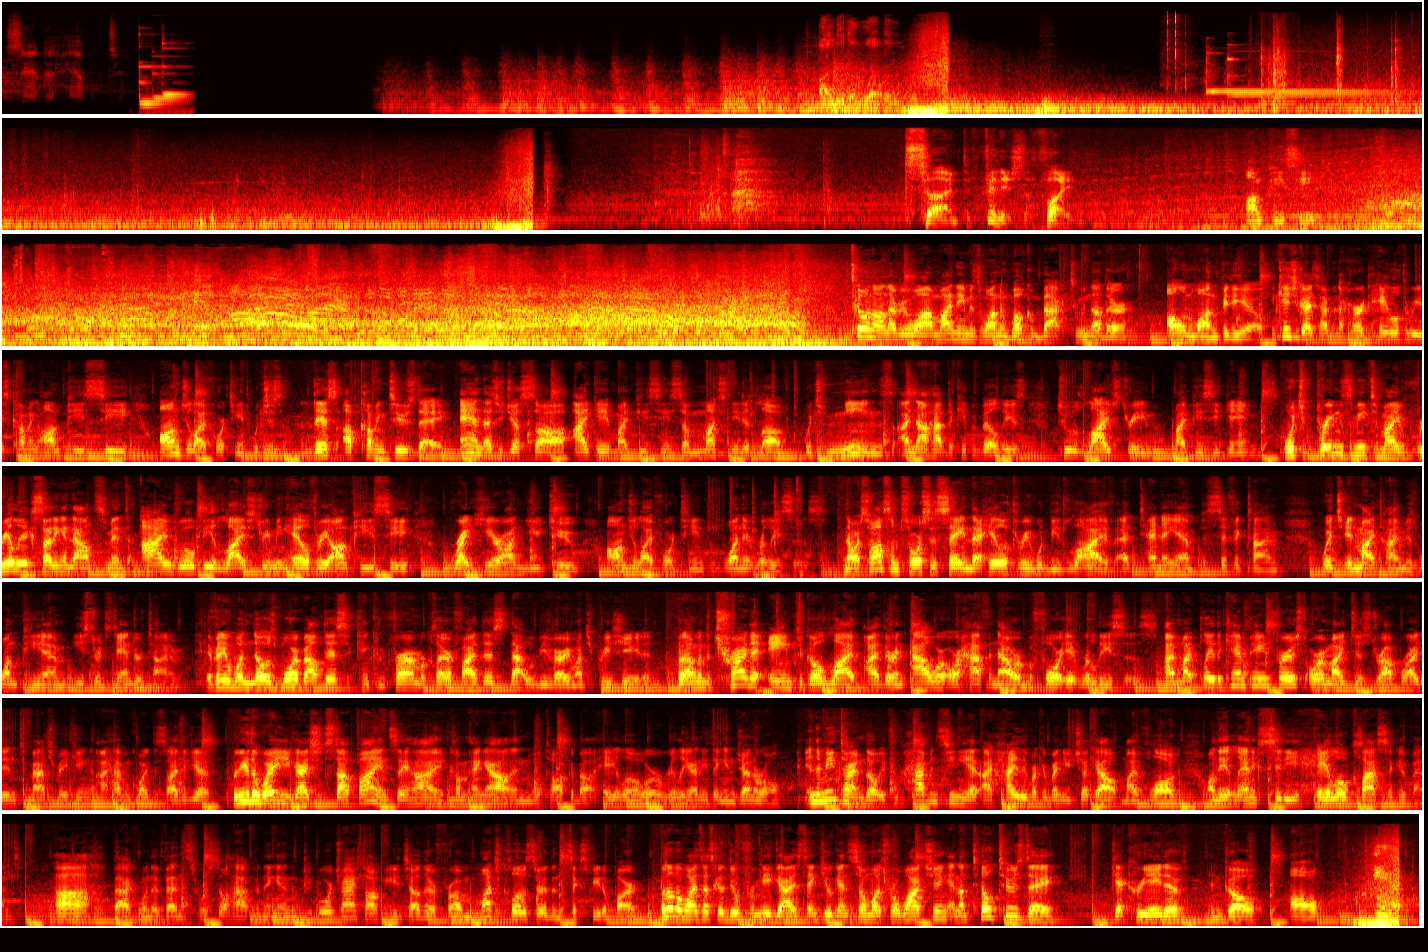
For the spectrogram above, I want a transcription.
Alexander Hamilton. I need a weapon. It's time to finish the fight. On PC. What's going on everyone? My name is Juan and welcome back to another All-in-JUAN video. In case you guys haven't heard, Halo 3 is coming on PC on July 14th, which is this upcoming Tuesday. And as you just saw, I gave my PC some much needed love, which means I now have the capabilities to live stream my PC games. Which brings me to my really exciting announcement. I will be live streaming Halo 3 on PC right here on YouTube on July 14th when it releases. Now I saw some sources saying that Halo 3 would be live at 10 a.m. Pacific time, which in my time is 1 p.m. Eastern Standard Time. If anyone knows more about this, can confirm or clarify this, that would be very much appreciated. But I'm going to try to aim to go live either an hour or half an hour before it releases. I might play the campaign first, or I might just drop right into matchmaking. I haven't quite decided yet. But either way, you guys should stop by and say hi. Come hang out and we'll talk about Halo or really anything in general. In the meantime though, if you haven't seen it yet, I highly recommend you check out my vlog on the Atlantic City Halo Classic event. Ah, back when events were still happening and people were trash talking each other from much closer than 6 feet apart. But otherwise, that's gonna do it for me guys. Thank you again so much for watching and until Tuesday, get creative and go all in.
